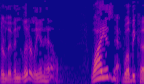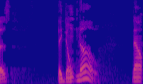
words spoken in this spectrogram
They're living literally in hell. Why is that? Well, because they don't know. Now,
